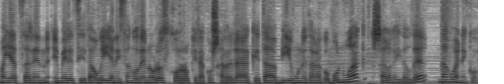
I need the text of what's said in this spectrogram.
maiatzaren emeretzi eta hogeian izango den orozkorrokerako sarrerak eta bi egunetarako bonuak salgai daude dagoeneko.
